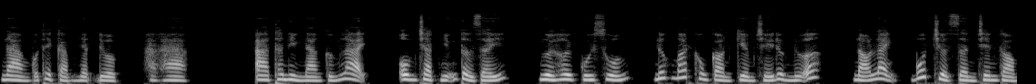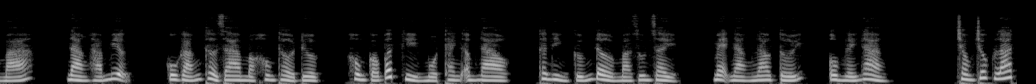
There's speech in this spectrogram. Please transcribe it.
nàng có thể cảm nhận được, ha ha. À thân hình nàng cứng lại, ôm chặt những tờ giấy, người hơi cúi xuống, nước mắt không còn kiềm chế được nữa, nó lạnh, bút trượt dần trên gò má, nàng há miệng, cố gắng thở ra mà không thở được, không có bất kỳ một thanh âm nào, thân hình cứng đờ mà run rẩy. mẹ nàng lao tới, ôm lấy nàng. Trong chốc lát,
